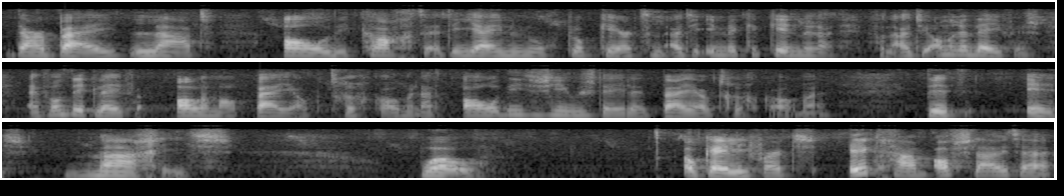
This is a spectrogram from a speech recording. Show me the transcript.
daarbij laat al die krachten die jij nu nog blokkeert vanuit die innerlijke kinderen, vanuit die andere levens en van dit leven allemaal bij jou terugkomen. Laat al die zielsdelen bij jou terugkomen. Dit is magisch. Wow. Oké, okay, lieverds. Ik ga hem afsluiten.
